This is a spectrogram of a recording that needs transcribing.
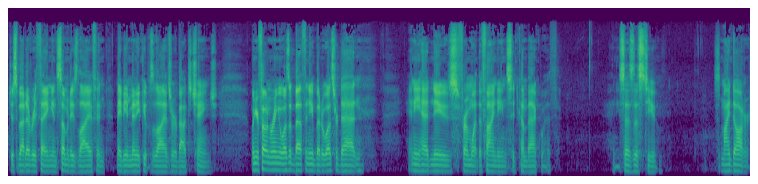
just about everything in somebody's life, and maybe in many people's lives, are about to change. When your phone rang, it wasn't Bethany, but it was her dad, and he had news from what the findings had come back with. And he says this to you This is my daughter,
